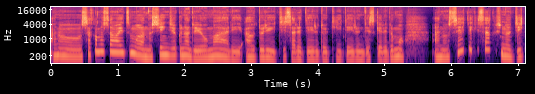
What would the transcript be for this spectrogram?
あの坂本さんはいつもあの新宿など夜回りアウトリーチされていると聞いているんですけれどもあの性的搾取の実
